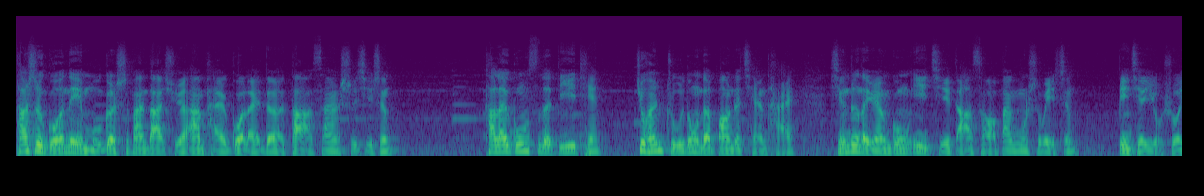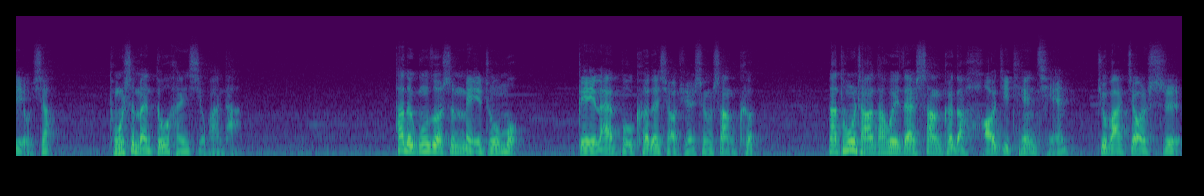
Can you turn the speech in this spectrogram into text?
他是国内某个师范大学安排过来的大三实习生。他来公司的第一天就很主动地帮着前台、行政的员工一起打扫办公室卫生，并且有说有笑，同事们都很喜欢他。他的工作是每周末。给来补课的小学生上课，那通常他会在上课的好几天前就把教室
